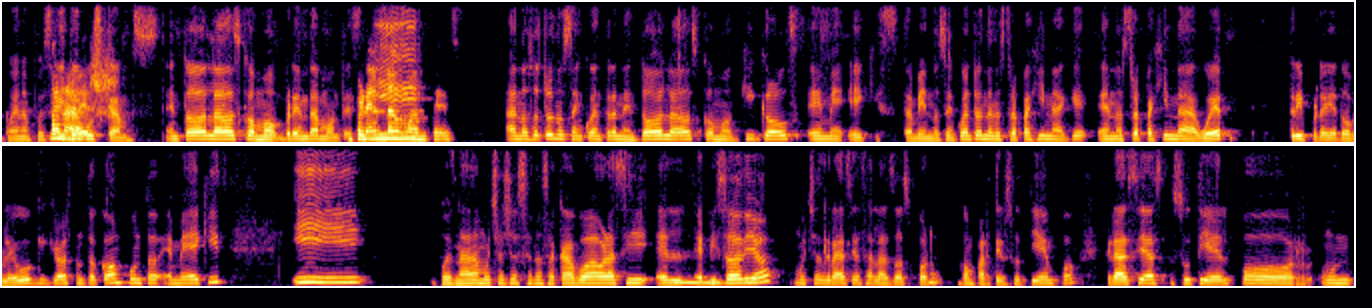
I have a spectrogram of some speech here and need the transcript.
Bueno, pues Van ahí te buscamos. En todos lados como Brenda Montes. Brenda Y Montes. A nosotros nos encuentran en todos lados como Geek Girls MX. También nos encuentran en nuestra página, en nuestra página web www.geekgirls.com.mx. Y pues nada, muchachos, se nos acabó ahora sí el Mm. episodio. Muchas gracias a las dos por compartir su tiempo. Gracias, Sutiel, por un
